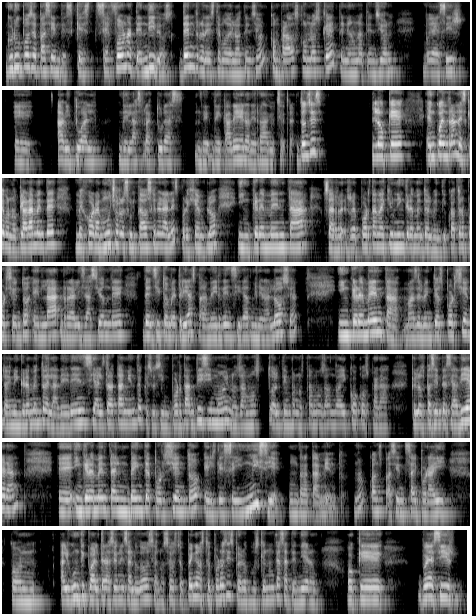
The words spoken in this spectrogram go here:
grupos de pacientes que se fueron atendidos dentro de este modelo de atención comparados con los que tenían una atención, voy a decir, eh, habitual de las fracturas de, cadera, de radio, etc. Entonces, lo que encuentran es que, bueno, claramente mejora muchos resultados generales, por ejemplo, incrementa, o sea, reportan aquí un incremento del 24% en la realización de densitometrías para medir densidad mineral ósea, incrementa más del 22%, hay un incremento de la adherencia al tratamiento, que eso es importantísimo y nos damos todo el tiempo, nos estamos dando ahí cocos para que los pacientes se adhieran. Eh, incrementa en 20% el que se inicie un tratamiento, ¿no? ¿Cuántos pacientes hay por ahí con algún tipo de alteración en salud ósea, no sé, osteopenia, osteoporosis, pero pues que nunca se atendieron o que, voy a decir,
